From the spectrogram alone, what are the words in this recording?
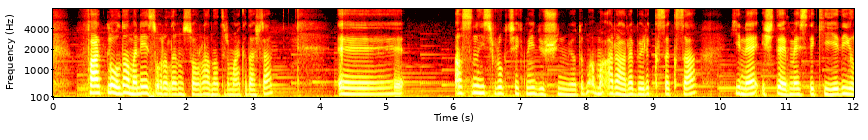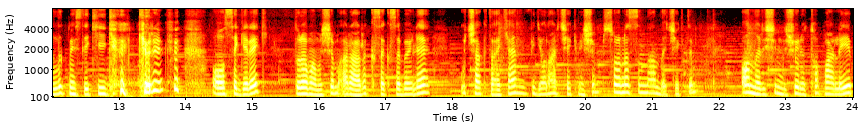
farklı oldu ama neyse oralarını sonra anlatırım arkadaşlar. Ee, aslında hiç vlog çekmeyi düşünmüyordum ama ara ara böyle kısa kısa yine işte mesleki 7 yıllık mesleki gö- görev olsa gerek duramamışım. Ara ara kısa kısa böyle uçaktayken videolar çekmişim. Sonrasından da çektim. Onları şimdi şöyle toparlayıp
